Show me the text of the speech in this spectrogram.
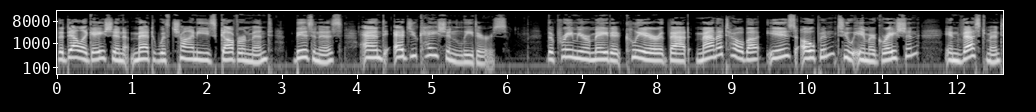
The delegation met with Chinese government, business, and education leaders the Premier made it clear that Manitoba is open to immigration, investment,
